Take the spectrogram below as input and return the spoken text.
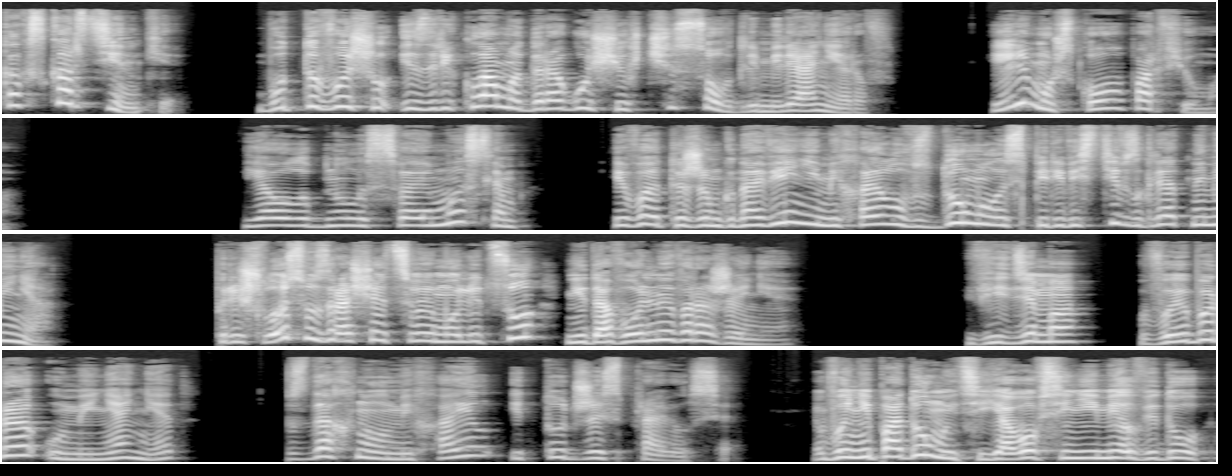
как с картинки, будто вышел из рекламы дорогущих часов для миллионеров или мужского парфюма. Я улыбнулась своим мыслям, и в это же мгновение Михаилу вздумалось перевести взгляд на меня. Пришлось возвращать своему лицу недовольное выражение. «Видимо, выбора у меня нет», — вздохнул Михаил и тут же исправился. «Вы не подумайте, я вовсе не имел в виду.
